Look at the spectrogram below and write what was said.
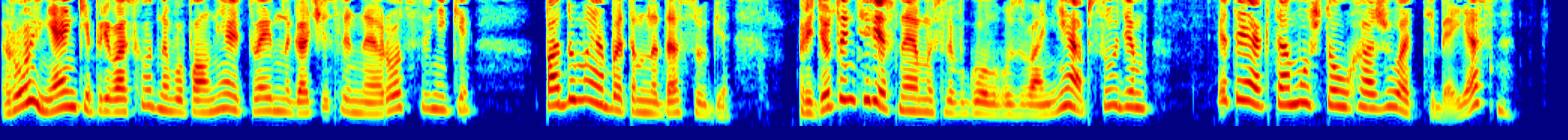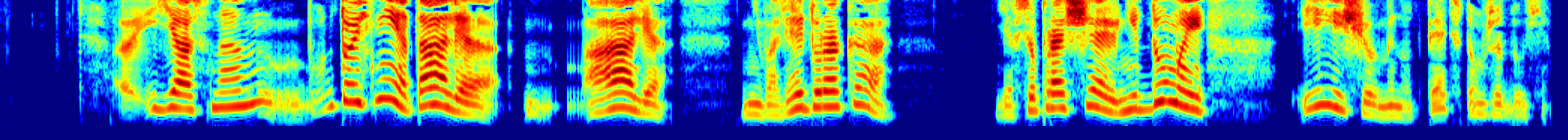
Роль няньки превосходно выполняют твои многочисленные родственники. Подумай об этом на досуге. Придет интересная мысль в голову, звони, обсудим. Это я к тому, что ухожу от тебя, ясно? Ясно. То есть нет, Аля... Аля, не валяй дурака. Я все прощаю, не думай... И еще минут пять в том же духе.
